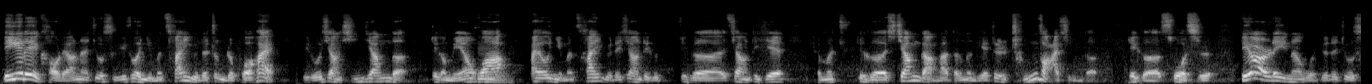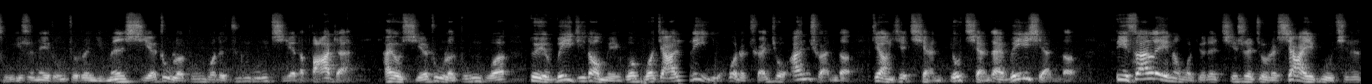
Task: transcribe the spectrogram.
第一类考量呢，就属于说你们参与的政治迫害，比如像新疆的这个棉花，还有你们参与的像这个这个像这些。什么这个香港啊等等这些，这是惩罚性的这个措施。第二类呢，我觉得就属于是那种，就是你们协助了中国的军工企业的发展，还有协助了中国对危及到美国国家利益或者全球安全的这样一些潜有潜在危险的。第三类呢，我觉得其实就是下一步，其实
